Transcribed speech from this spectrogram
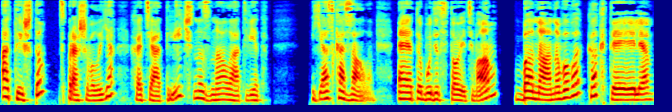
«А ты что?» — спрашивала я, хотя отлично знала ответ. Я сказала, «Это будет стоить вам бананового коктейля».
